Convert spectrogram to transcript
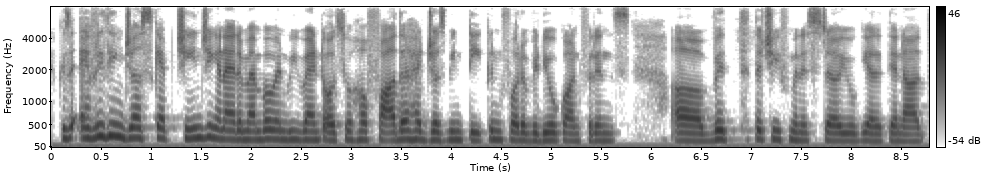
Because everything just kept changing. And I remember when we went also, her father had just been taken for a video conference uh, with the chief minister, Yogi Adityanath.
